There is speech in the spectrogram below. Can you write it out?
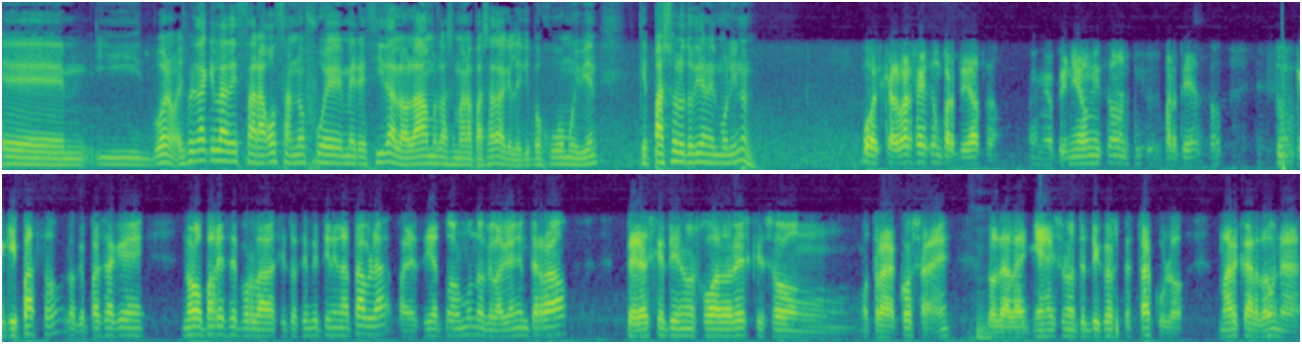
Eh, y bueno, es verdad que la de Zaragoza no fue merecida, lo hablábamos la semana pasada, que el equipo jugó muy bien. ¿Qué pasó el otro día en el Molinón? Pues que el Barça hizo un partidazo. En mi opinión hizo un partidazo. Hizo un equipazo. Lo que pasa que no lo parece por la situación que tiene en la tabla. Parecía todo el mundo que lo habían enterrado. Pero es que tiene unos jugadores que son otra cosa, ¿eh? Mm. Lo de Alañá es un auténtico espectáculo. Marc Cardona,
